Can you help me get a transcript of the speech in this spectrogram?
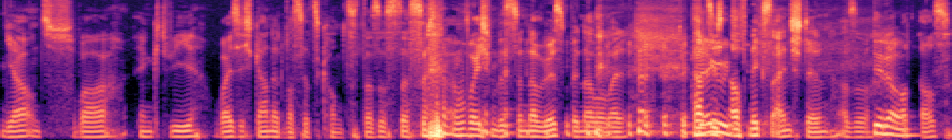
Ja, und zwar irgendwie weiß ich gar nicht, was jetzt kommt. Das ist das, wo ich ein bisschen nervös bin, aber weil du kannst dich auf nichts einstellen. Also genau. aus.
